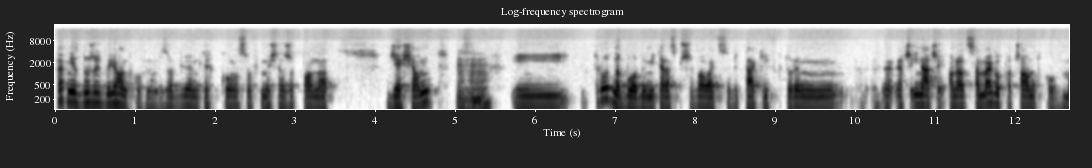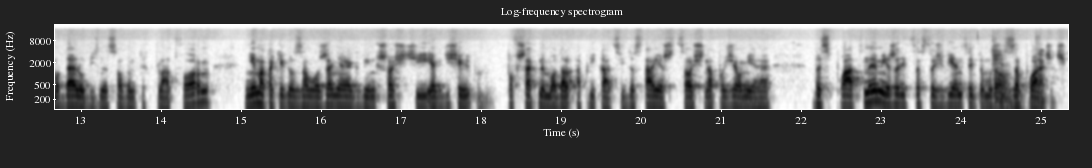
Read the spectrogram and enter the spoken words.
Pewnie z dużych wyjątków. No, zrobiłem tych kursów, myślę, że ponad 10 Mhm. i trudno byłoby mi teraz przywołać sobie taki, w którym, znaczy inaczej, one od samego początku w modelu biznesowym tych platform nie ma takiego założenia jak w większości, jak dzisiaj powszechny model aplikacji. Dostajesz coś na poziomie bezpłatnym, jeżeli chcesz coś więcej, to musisz tak. zapłacić.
